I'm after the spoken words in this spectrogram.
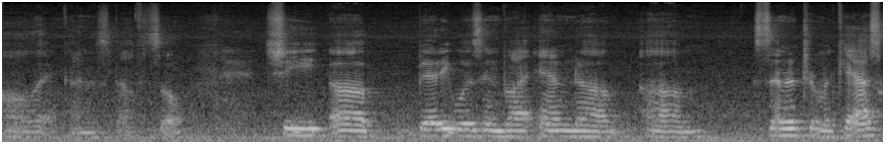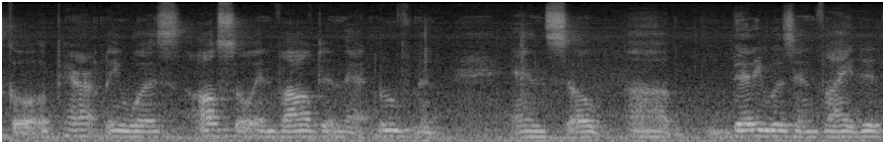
all that kind of stuff. So she, uh, Betty was invited, and uh, um, Senator McCaskill apparently was also involved in that movement. And so uh, Betty was invited,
